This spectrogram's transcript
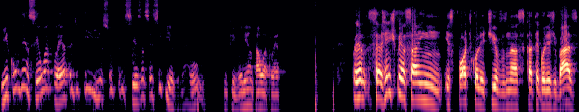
e convencer o atleta de que isso precisa ser seguido, né? Ou, enfim, orientar o atleta. Se a gente pensar em esportes coletivos nas categorias de base,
